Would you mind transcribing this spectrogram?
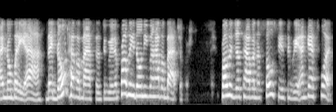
and nobody asks. They don't have a master's degree. They probably don't even have a bachelor's. Probably just have an associate's degree. And guess what?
